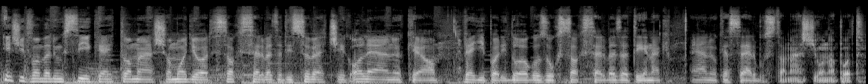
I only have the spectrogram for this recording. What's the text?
És itt van velünk Székely Tamás, a Magyar Szakszervezeti Szövetség alelnöke, a Vegyipari Dolgozók Szakszervezetének elnöke. Szerbusz Tamás, jó napot!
